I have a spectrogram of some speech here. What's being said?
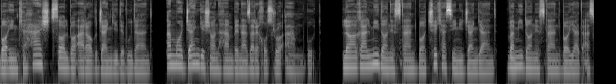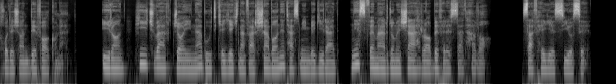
با اینکه هشت سال با عراق جنگیده بودند اما جنگشان هم به نظر خسرو امن بود. لاقل می دانستند با چه کسی می جنگند و می دانستند باید از خودشان دفاع کنند. ایران هیچ وقت جایی نبود که یک نفر شبانه تصمیم بگیرد نصف مردم شهر را بفرستد هوا. صفحه 33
